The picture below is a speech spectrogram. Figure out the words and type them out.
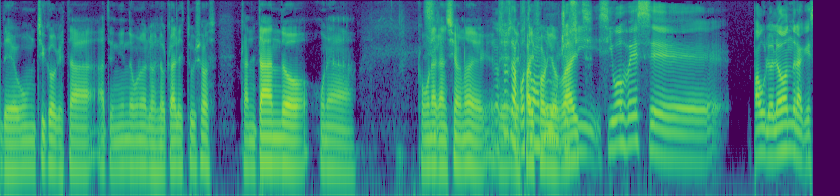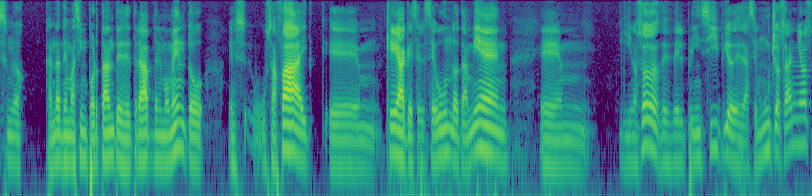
de un chico que está atendiendo uno de los locales tuyos cantando una como una Sí. canción, ¿no? De, de- nosotros de Fight for Your. Rights. Si, si vos ves eh, Paulo Londra, que es uno de los cantantes más importantes de trap del momento, es usa Fight, eh, Kea, que es el segundo también. eh, y nosotros desde el principio, desde hace muchos años,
